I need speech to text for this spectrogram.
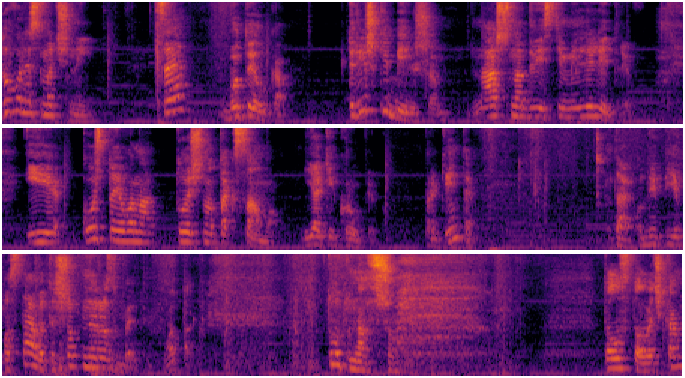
доволі смачний. Це бутилка трішки більша, аж на 200 мл. І коштує вона точно так само, як і крупік. Прикиньте? Так, куди б її поставити, щоб не розбити. Отак. Тут у нас що? Толстовочка.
